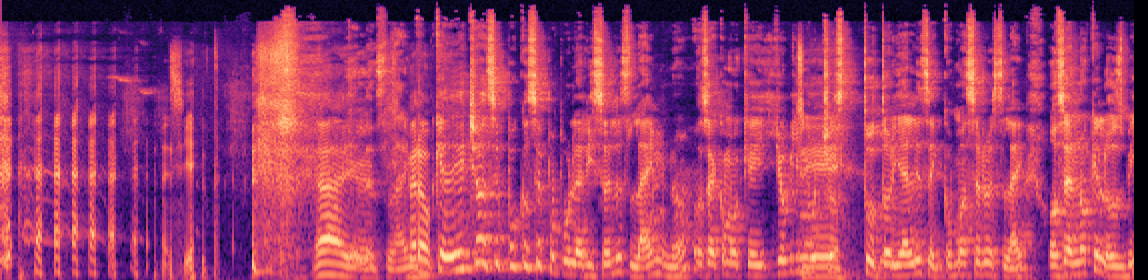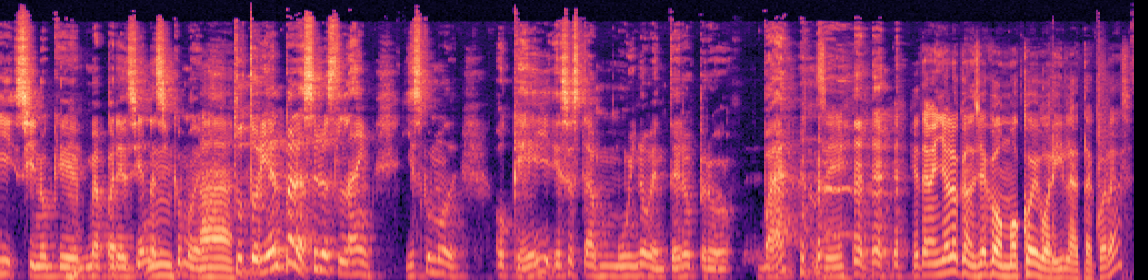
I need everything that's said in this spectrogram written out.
es cierto. Ay, el slime. Pero que de hecho hace poco se popularizó el slime, ¿no? O sea, como que yo vi muchos tutoriales de cómo hacer slime. O sea, no que los vi, sino que me aparecían así mm, como de ah. tutorial para hacer slime. Y es como de, ok, eso está muy noventero, pero va. Sí. Que también yo lo conocía como moco de gorila, ¿te acuerdas?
